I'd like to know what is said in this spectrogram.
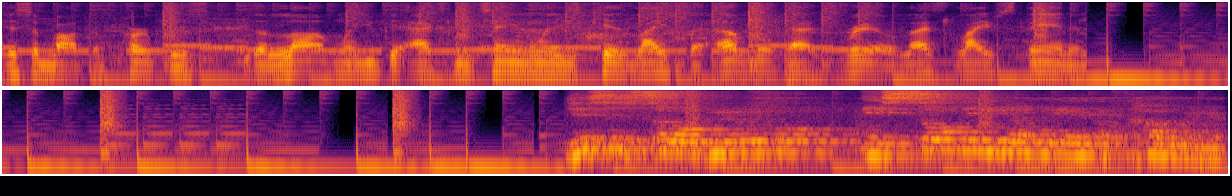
It's about the purpose, the love when you can actually change one of these kids' life forever. That's real, that's life standing. This is so beautiful, and so many young men of color here.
